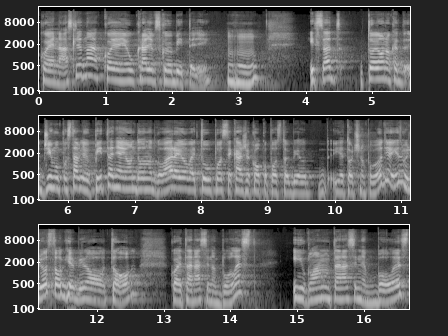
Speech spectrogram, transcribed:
koja je nasljedna, koja je u kraljevskoj obitelji. Mhm. I sad, to je ono kad Jimu postavljaju pitanja i onda on odgovara i ovaj tu poslije kaže koliko posto je bio, je točno pogodio. Između ostalog je bilo to, koja je ta nasljedna bolest. I uglavnom ta nasljedna bolest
